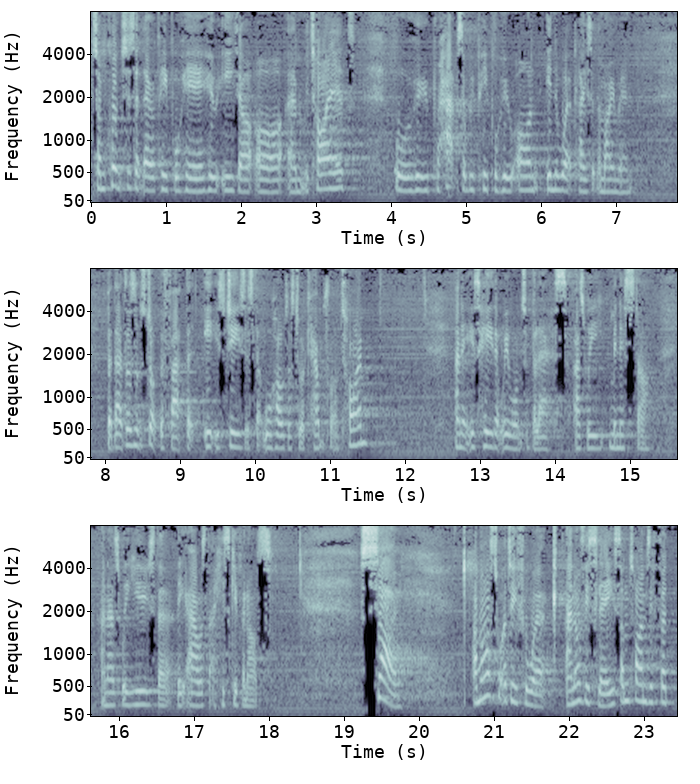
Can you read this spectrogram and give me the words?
So I'm conscious that there are people here who either are um, retired or who perhaps there'll be people who aren't in the workplace at the moment. But that doesn't stop the fact that it is Jesus that will hold us to account for our time, and it is He that we want to bless as we minister and as we use the, the hours that He's given us. So, I'm asked what I do for work, and obviously, sometimes if I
